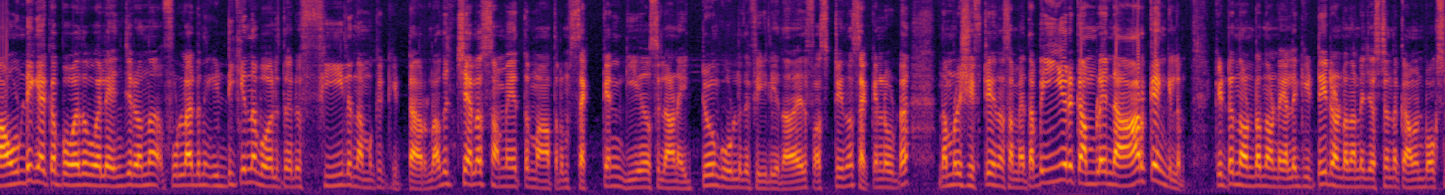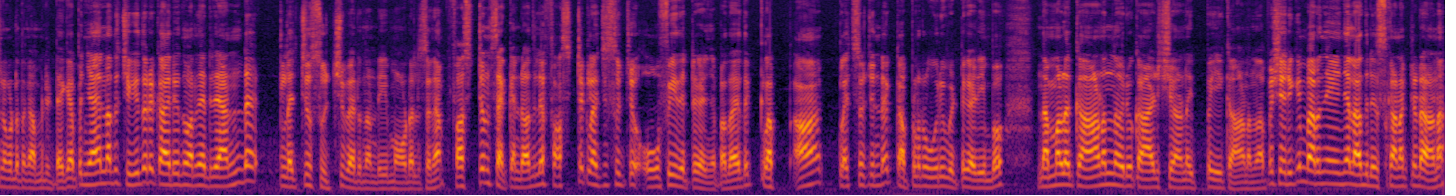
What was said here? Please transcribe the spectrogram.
മൗണ്ടിങ് ഒക്കെ പോയതുപോലെ എഞ്ചിൻ ഒന്ന് ഫുള്ളായിട്ട് ഇടിക്കുന്ന പോലത്തെ ഒരു ഫീൽ നമുക്ക് കിട്ടാറുണ്ട്. അത് ചില സമയത്ത് മാത്രം സെക്കൻഡ് ഗിയേഴ്സിലാണ് ഏറ്റവും കൂടുതൽ ഫീൽ ചെയ്യുന്നത്. അതായത് ഫസ്റ്റിൽ നിന്ന് സെക്കൻഡിലോട്ട് നമ്മൾ ഷിഫ്റ്റ് ചെയ്യുന്ന സമയത്ത്. അപ്പോൾ ഈ ഒരു കംപ്ലയിന്റ് ആർക്കെങ്കിലും കിട്ടുന്നുണ്ടെന്നുണ്ടെങ്കിൽ അല്ലെങ്കിൽ കിട്ടിയിട്ടുണ്ടെന്നുണ്ടെങ്കിൽ ജസ്റ്റ് ഒന്ന് കമന്റ് ബോക്സിൽ കൂടെ ഒന്ന് കമന്റ് ഇട്ടേക്ക്. അപ്പോൾ ഞാനത് ചെയ്തൊരു കാര്യം എന്ന് പറഞ്ഞാൽ രണ്ട് ക്ലച്ച് സ്വിച്ച് വരുന്നുണ്ട് ഈ മോഡൽസിന്. ഫസ്റ്റും സെക്കൻഡും അതിൽ ഫസ്റ്റ് ക്ലച്ച് സ്വിച്ച് ഓഫ് ചെയ്തിട്ട് കഴിഞ്ഞപ്പോൾ അതായത് ക്ലബ് ആ ക്ലച്ച് സ്വിച്ചിന്റെ കപ്ലർ ഊരി വിട്ട് കഴിയുമ്പോൾ നമ്മൾ കാണുന്ന ഒരു കാഴ്ചയാണ് ഇപ്പോൾ ഈ കാണുന്നത്. അപ്പോൾ ശരിക്കും പറഞ്ഞു കഴിഞ്ഞാൽ അത് ഡിസ്കണക്റ്റഡ് ആണ്.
